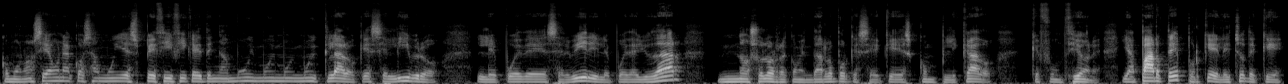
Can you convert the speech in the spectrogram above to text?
como no sea una cosa muy específica y tenga muy, muy, muy, muy claro que ese libro le puede servir y le puede ayudar, no suelo recomendarlo porque sé que es complicado que funcione. Y aparte, porque el hecho de que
